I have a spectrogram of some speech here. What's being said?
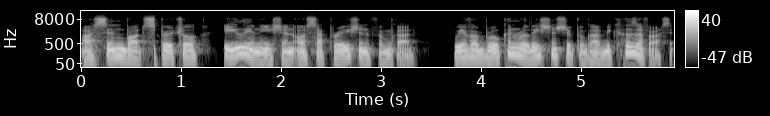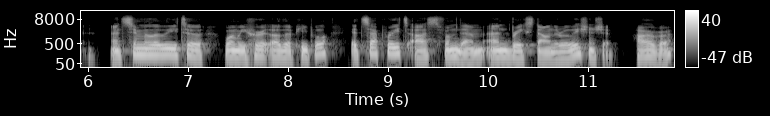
Our sin brought spiritual alienation or separation from God. We have a broken relationship with God because of our sin. And similarly to when we hurt other people, it separates us from them and breaks down the relationship. However,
